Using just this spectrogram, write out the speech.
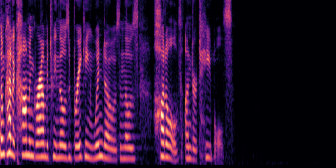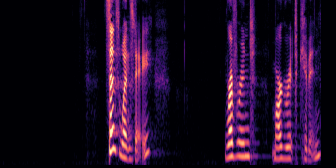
Some kind of common ground between those breaking windows and those huddled under tables. Since Wednesday, Reverend Margaret Kibben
